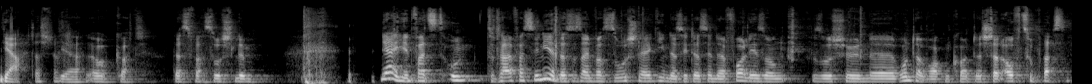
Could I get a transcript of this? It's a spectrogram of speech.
Ja, das stimmt. Ja, oh Gott, das war so schlimm. Ja, jedenfalls total faszinierend, dass es einfach so schnell ging, dass ich das in der Vorlesung so schön äh, runterrocken konnte, statt aufzupassen.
